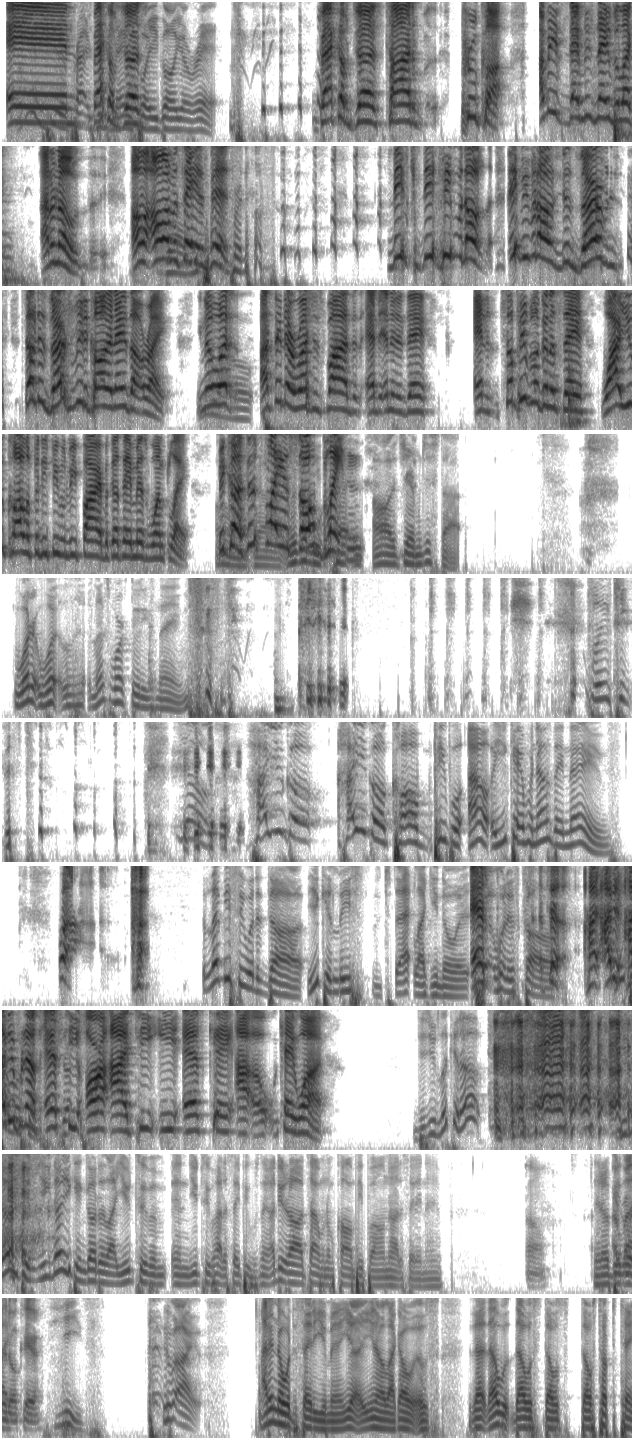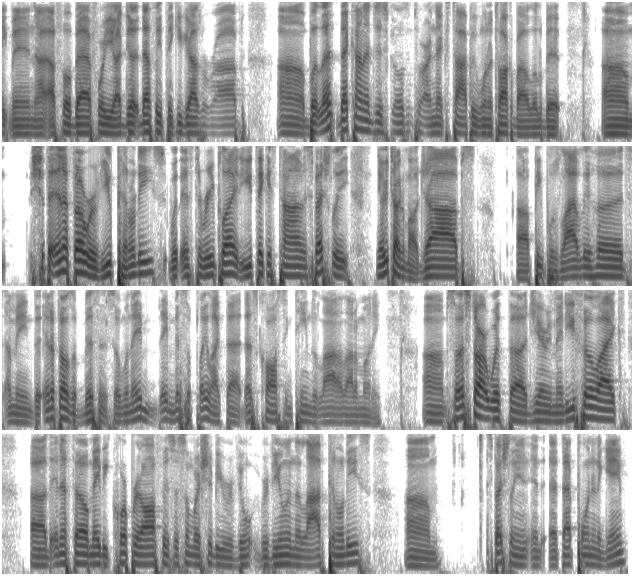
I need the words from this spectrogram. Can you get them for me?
and backup judge, before you go your rant. backup judge Todd Prukop. I mean, these names are like I don't know. All, all I'm gonna say is this: these these people don't these people don't deserve don't deserve for me to call their names out right. You know what? I think they're Russian spies at, at the end of the day. And some people are gonna say, "Why are you calling for these people to be fired because they missed one play?" Oh because Oh this God. play is We're so blatant. Oh, Jeremy, just stop. What? are- What? Let's work through these names. Please keep this. Yo, how you go? How you gonna call people out and you can't pronounce their names? Well, I- Let me see what it does. You can at least act like you know it. S- what it's called. Tell- how, how do, how do you pronounce S T R I T E S K I uh, K Y? Did you look it up? you know you can. You know you can go to like YouTube and, and YouTube how to say people's name. I do it all the time when I'm calling people. I don't know how to say their name. Oh, And it'll I be really like, don't care. jeez. all right. I didn't know what to say to you, man. Yeah, you know, like I was, it was that that was that was that was that was tough to take, man. I, I feel bad for you. I de- definitely think you guys were robbed. Uh, but let, that kind of just goes into our next topic we want to talk about a little bit. Um, should the NFL review penalties with instant replay? Do you think it's time, especially you know you're talking about jobs, uh, people's livelihoods? I mean, the NFL is a business, so when they they miss a play like that, that's costing teams a lot a lot of money. Um, so let's start with uh, Jerry. Man, do you feel like uh, the NFL, maybe corporate office or somewhere, should be review- reviewing the live penalties, um, especially in, in, at that point in the game?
